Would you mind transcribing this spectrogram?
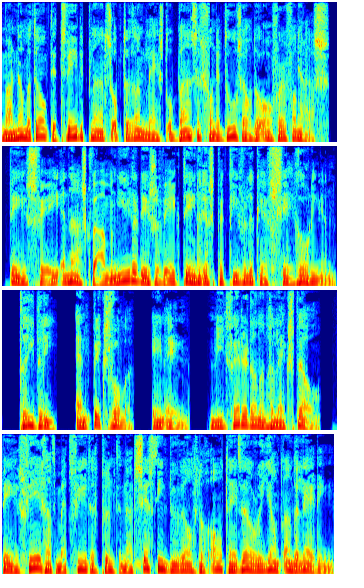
maar nam het ook de tweede plaats op de ranglijst op basis van het doelsaldo over van Aas. PSV en Aas kwamen eerder deze week tegen respectievelijk FC Groningen 3-3 en Zwolle 1-1. Niet verder dan een gelijkspel. PSV gaat met 40 punten uit 16 duels nog altijd wel riant aan de leiding,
